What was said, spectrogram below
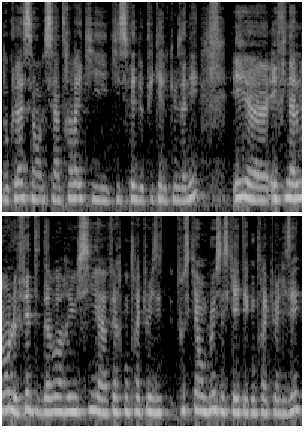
Donc là, c'est un, travail qui, se fait depuis quelques années. Euh, et, finalement, le fait d'avoir réussi à faire contractualiser tout ce qui est en bleu, c'est ce qui a été contractualisé.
